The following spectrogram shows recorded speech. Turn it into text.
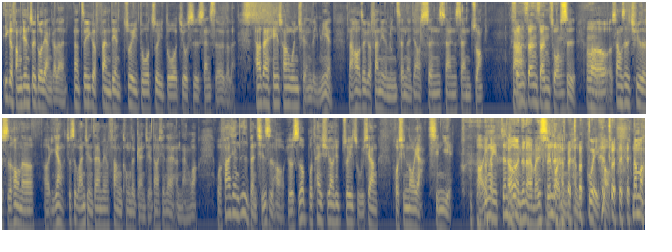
一个房间最多两个人，那这一个饭店最多最多就是三十二个人。他在黑川温泉里面，然后这个饭店的名称呢叫深山山庄。深山山庄是，呃，上次去的时候呢，呃，一样，就是完全在那边放空的感觉，到现在很难忘。我发现日本其实哈，有时候不太需要去追逐像火星诺亚星野，啊，因为 真的台湾人真的还蛮喜欢的，真的很很贵哈。那么，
